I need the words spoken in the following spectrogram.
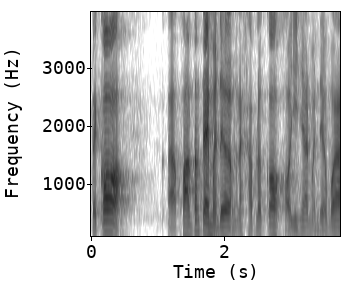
แต่ก็ความตั้งใจเหมือนเดิมนะครับ แล้วก็ขอยืนยันเหมือนเดิมว่า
